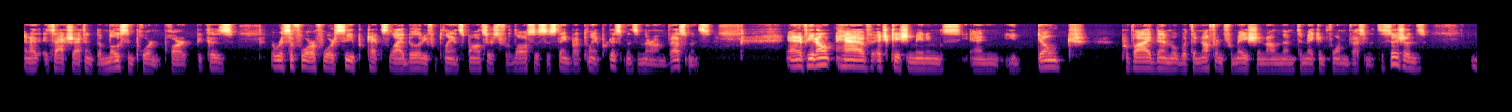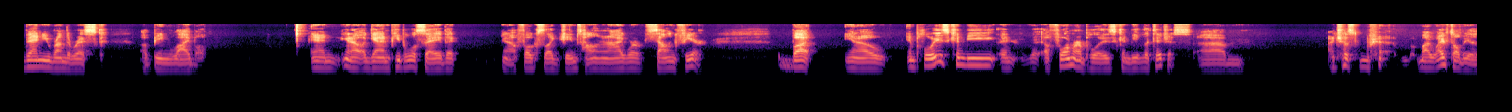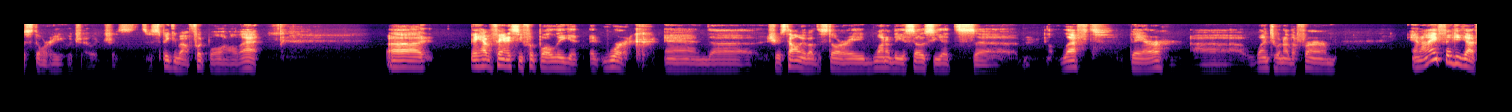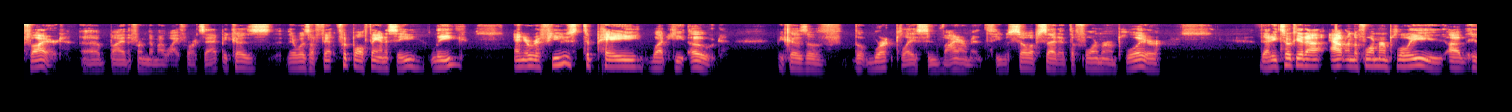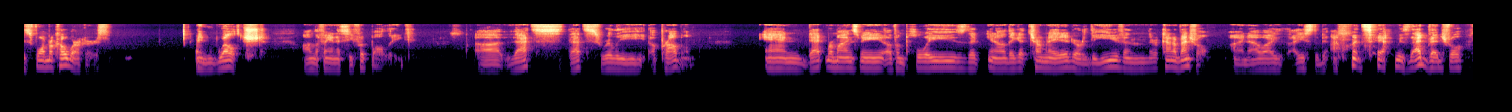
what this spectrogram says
and it's actually I think the most important part because ERISA 404C protects liability for plan sponsors for losses sustained by plan participants in their own investments. And if you don't have education meetings and you don't provide them with enough information on them to make informed investment decisions, then you run the risk of being liable. And you know, again, people will say that you know folks like James Holland and I were selling fear, but you know employees can be, and uh, former employees can be litigious. Um, I just, my wife told me this story, which, which is speaking about football and all that. Uh, they have a fantasy football league at, at work, and uh, she was telling me about the story. One of the associates uh, left there, uh, went to another firm, and I think he got fired uh, by the firm that my wife works at because there was a fa- football fantasy league, and he refused to pay what he owed because of the workplace environment. He was so upset at the former employer that he took it uh, out on the former employee, uh, his former coworkers, and welched on the fantasy football league. Uh, that's that's really a problem and that reminds me of employees that you know they get terminated or leave and they're kind of vengeful. I know i, I used to be i wouldn't say i was that vengeful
